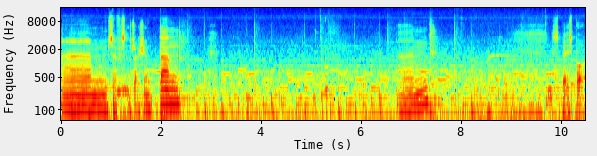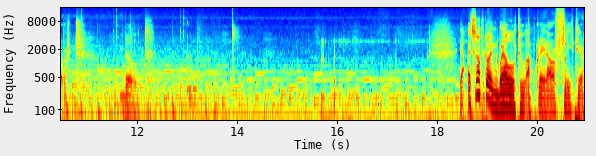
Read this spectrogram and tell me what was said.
Um, surface construction done. And spaceport built. Yeah, it's not going well to upgrade our fleet here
